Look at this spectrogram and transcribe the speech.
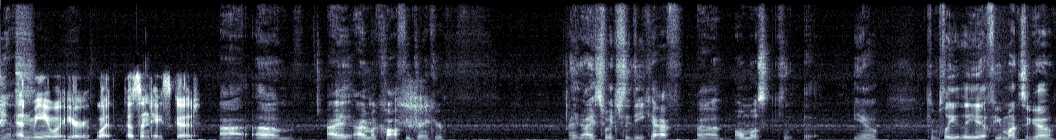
yes. and me what your what doesn't taste good. Uh, um, I I'm a coffee drinker and I switched to decaf uh, almost, you know, completely a few months ago,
